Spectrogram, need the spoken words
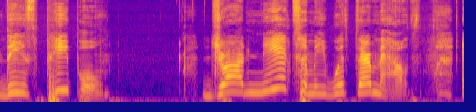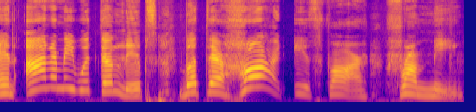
These people draw near to me with their mouth and honor me with their lips, but their heart is far from me.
